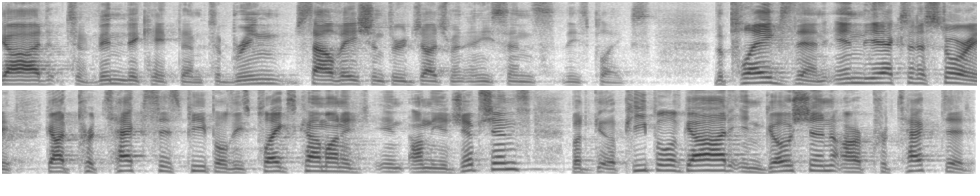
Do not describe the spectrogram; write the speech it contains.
God to vindicate them, to bring salvation through judgment, and He sends these plagues. The plagues, then, in the Exodus story, God protects his people. These plagues come on, in, on the Egyptians, but the people of God in Goshen are protected.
